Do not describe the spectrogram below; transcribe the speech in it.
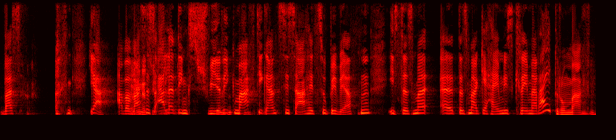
was ja, aber was es allerdings schwierig mhm. macht, die ganze Sache zu bewerten, ist, dass man, äh, dass man Geheimniskrämerei drum macht. Mhm.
